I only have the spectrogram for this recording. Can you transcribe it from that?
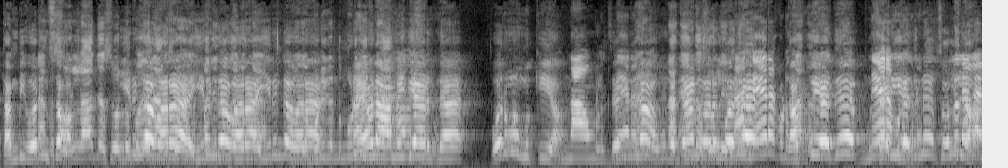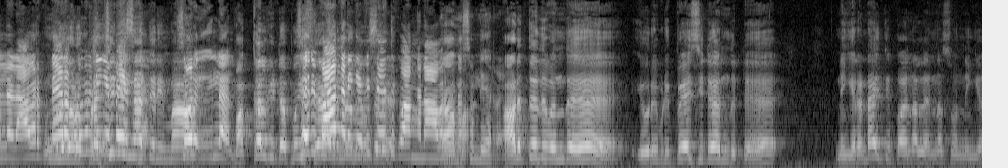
தம்பி ஒரு நிமிஷம். இருங்க வர இருங்க வர இருங்க வர. நான் எவ்வளவு முடிக்கிறேன். அமைதியா இருந்தேன்? பொறுமை முக்கியம். நான் உங்களுக்கு சரிங்களா? உங்க டேன் வரும்போது. தப்பு எது சரி எதுன்னு. சொல்லுங்க. உங்களோட பிரச்சனை என்ன. தெரியுமா. மக்கள் கிட்ட போய் சரி வாங்க சேரணும் நீங்க வந்து- விஷயத்துக்கு வாங்க. நான் அவர்கிட்ட ஆமா. சொல்லிடுறேன். அடுத்தது வந்து இவர் இப்படி பேசிட்டே இருந்துட்டு நீங்கள் ரெண்டாயிரத்தி பதினாலில் என்ன சொன்னீங்க?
